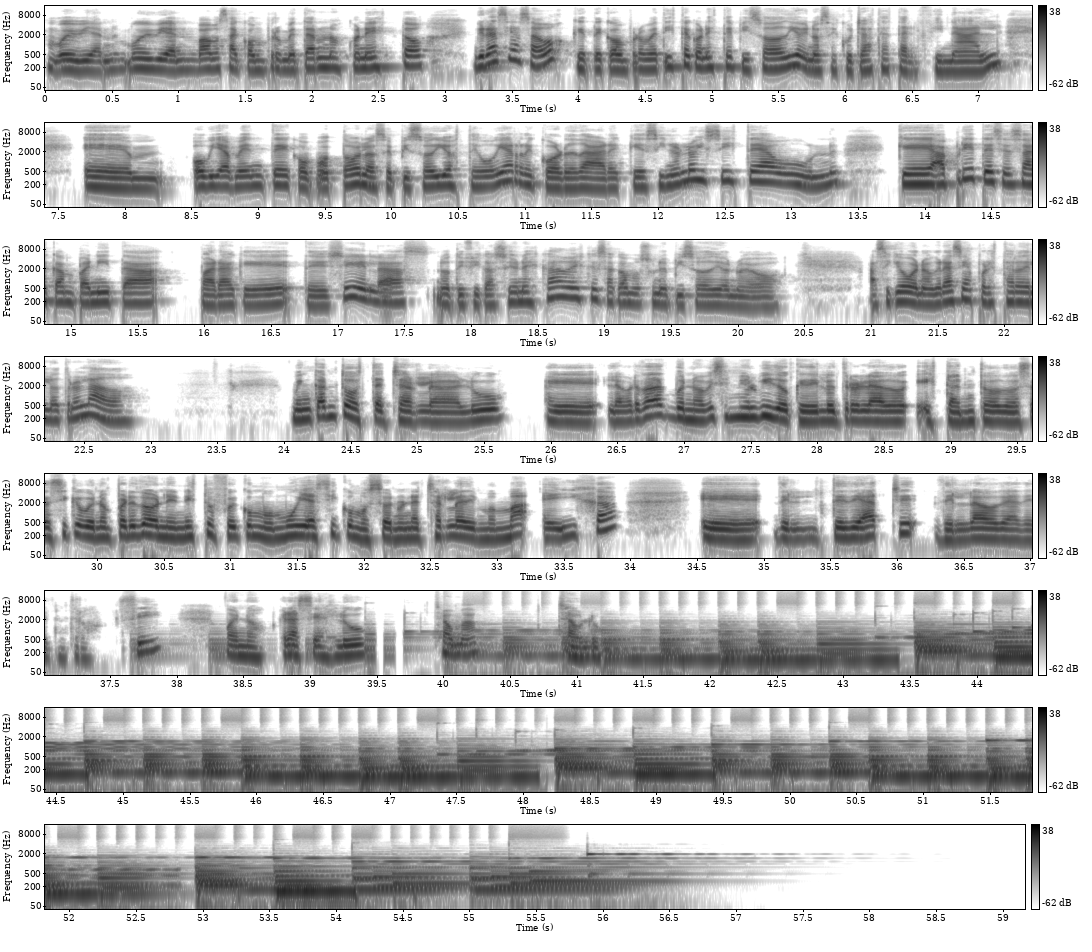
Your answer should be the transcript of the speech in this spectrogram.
Muy bien, muy bien. Vamos a comprometernos con esto. Gracias a vos que te comprometiste con este episodio y nos escuchaste hasta el final. Em, obviamente, como todos los episodios, te voy a recordar que si no lo hiciste aún, que aprietes esa campanita para que te lleguen las notificaciones cada vez que sacamos un episodio nuevo. Así que bueno, gracias por estar del otro lado. Me encantó esta charla, Lu. Eh, la verdad, bueno, a veces me olvido que del otro lado están todos, así que bueno, perdonen, esto fue como muy así como son, una charla de mamá e hija eh, del TDAH del lado de adentro, ¿sí? Bueno, gracias Lu. Chao, Ma. Chao, Lu.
